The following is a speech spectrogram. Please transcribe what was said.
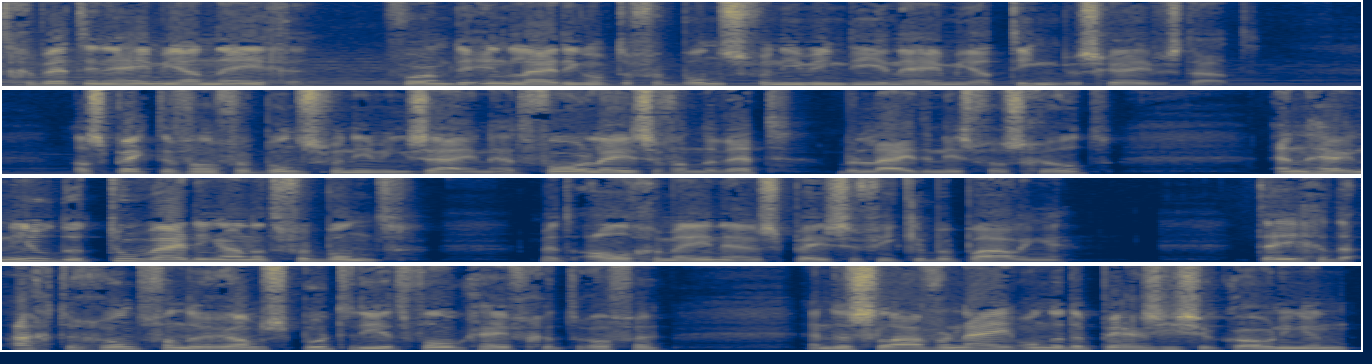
Het gebed in Nehemia 9 vormt de inleiding op de verbondsvernieuwing die in Nehemia 10 beschreven staat. Aspecten van verbondsvernieuwing zijn het voorlezen van de wet, beleidenis van schuld en hernieuwde toewijding aan het verbond met algemene en specifieke bepalingen. Tegen de achtergrond van de rampspoed die het volk heeft getroffen en de slavernij onder de Perzische koningen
